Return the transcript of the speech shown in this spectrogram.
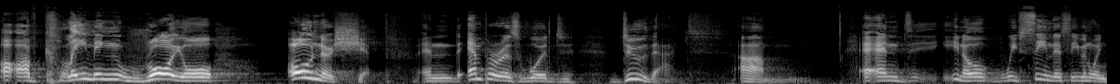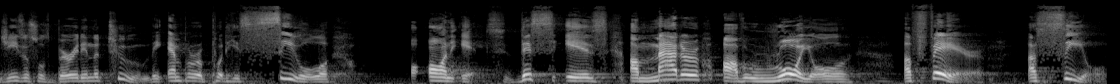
of claiming royal ownership. And emperors would do that. Um, and, you know, we've seen this even when Jesus was buried in the tomb. The emperor put his seal on it. This is a matter of royal affair, a seal.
